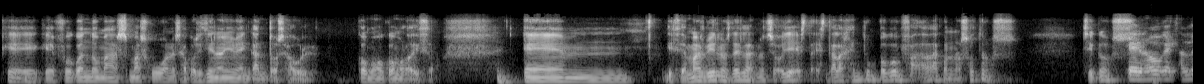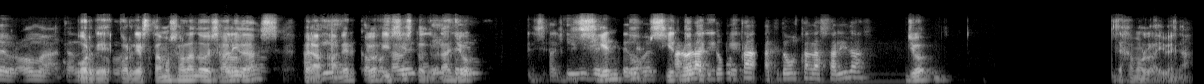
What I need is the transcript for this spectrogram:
que, que fue cuando más, más jugó en esa posición. A mí me encantó Saúl, como, como lo hizo. Em, dice, más bien los de las noches. Oye, está, está la gente un poco enfadada con nosotros, chicos. Que no, que están de broma. están de Porque, broma. porque estamos hablando de salidas, pero Aquí, a ver, yo insisto, de verdad, yo aquí dicen que siento, siento Manuel, ¿a ti, te ¿a ti te gustan las salidas? yo dejémoslo ahí, venga.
